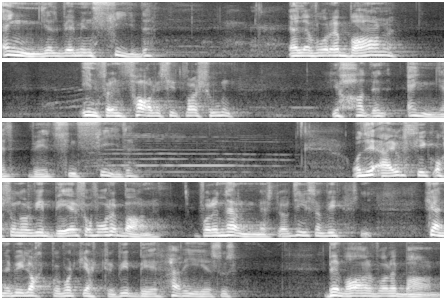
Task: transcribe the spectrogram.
engel ved min side. Eller våre barn innenfor en farlig situasjon. De hadde en engel ved sin side. Og det er jo slik også når vi ber for våre barn, våre nærmeste, og de som vi kjenner vi lagt på vårt hjerte. Vi ber, Herre Jesus, bevar våre barn.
